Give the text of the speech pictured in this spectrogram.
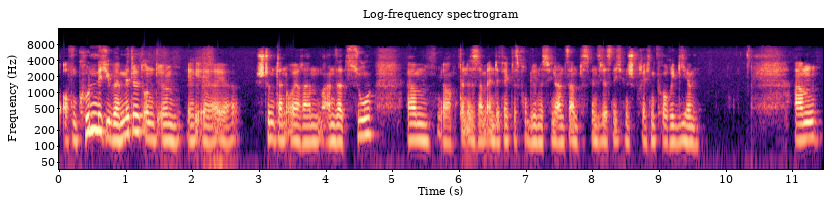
offenkundig übermittelt und ähm, er, er, er stimmt dann eurem Ansatz zu, ähm, ja, dann ist es am Endeffekt das Problem des Finanzamtes, wenn sie das nicht entsprechend korrigieren. Ähm,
